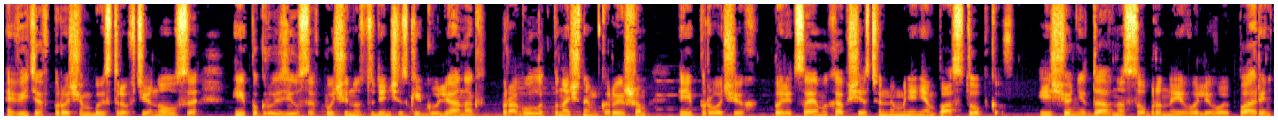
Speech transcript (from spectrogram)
Витя, впрочем, быстро втянулся и погрузился в пучину студенческих гулянок, прогулок по ночным крышам и прочих, порицаемых общественным мнением поступков. Еще недавно собранный волевой парень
